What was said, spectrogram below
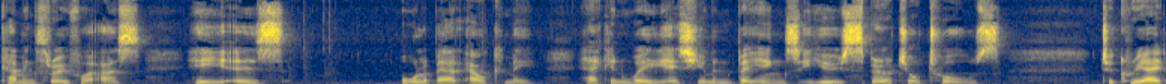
coming through for us. He is all about alchemy. How can we, as human beings, use spiritual tools to create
